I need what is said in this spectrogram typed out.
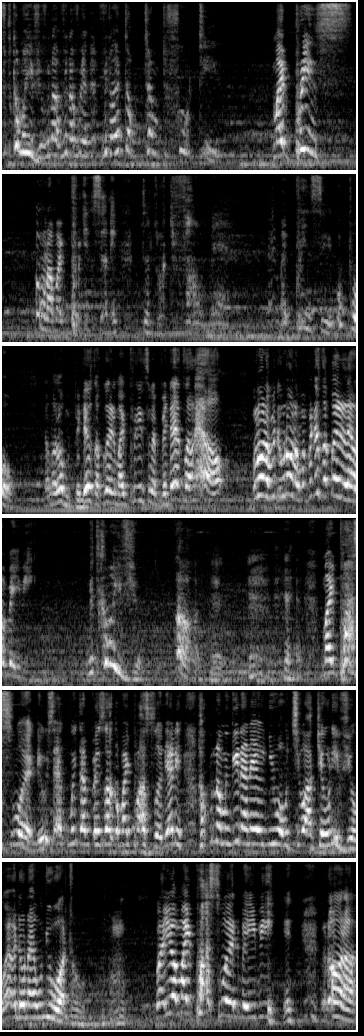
Vitu kama hivyo vinaleta vina, vina, vinaleta utamu tofauti. My prince. Unaona my prince yani mtoto wa kifalme. Hey, my prince upo. Kama leo umependeza kweli my prince umependeza leo. Unaona vitu unaona umependeza kweli leo baby. Vitu kama hivyo. Sawa my password. Ushawahi kumwita mpenzi wako my password? Yani hakuna mwingine anayejua uchi wake ulivyo. Wewe ndio unayejua tu. Well, you are my password baby. Unaona?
